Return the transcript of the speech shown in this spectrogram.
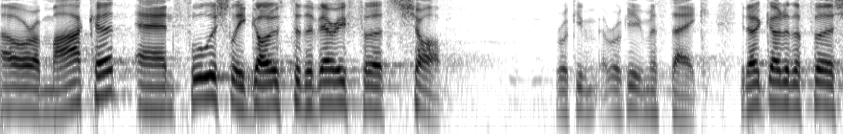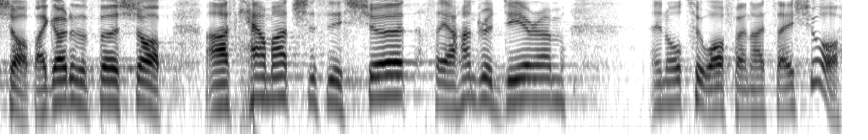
uh, or a market and foolishly goes to the very first shop. Rookie, rookie mistake. You don't go to the first shop. I go to the first shop, ask, how much is this shirt? I say 100 dirham. And all too often I say, sure.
